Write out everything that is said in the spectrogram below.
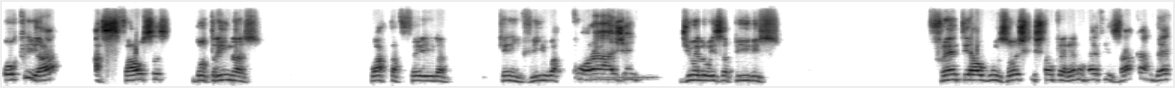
ou criar as falsas doutrinas. Quarta-feira, quem viu a coragem de Heloísa Pires frente a alguns hoje que estão querendo revisar Kardec.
